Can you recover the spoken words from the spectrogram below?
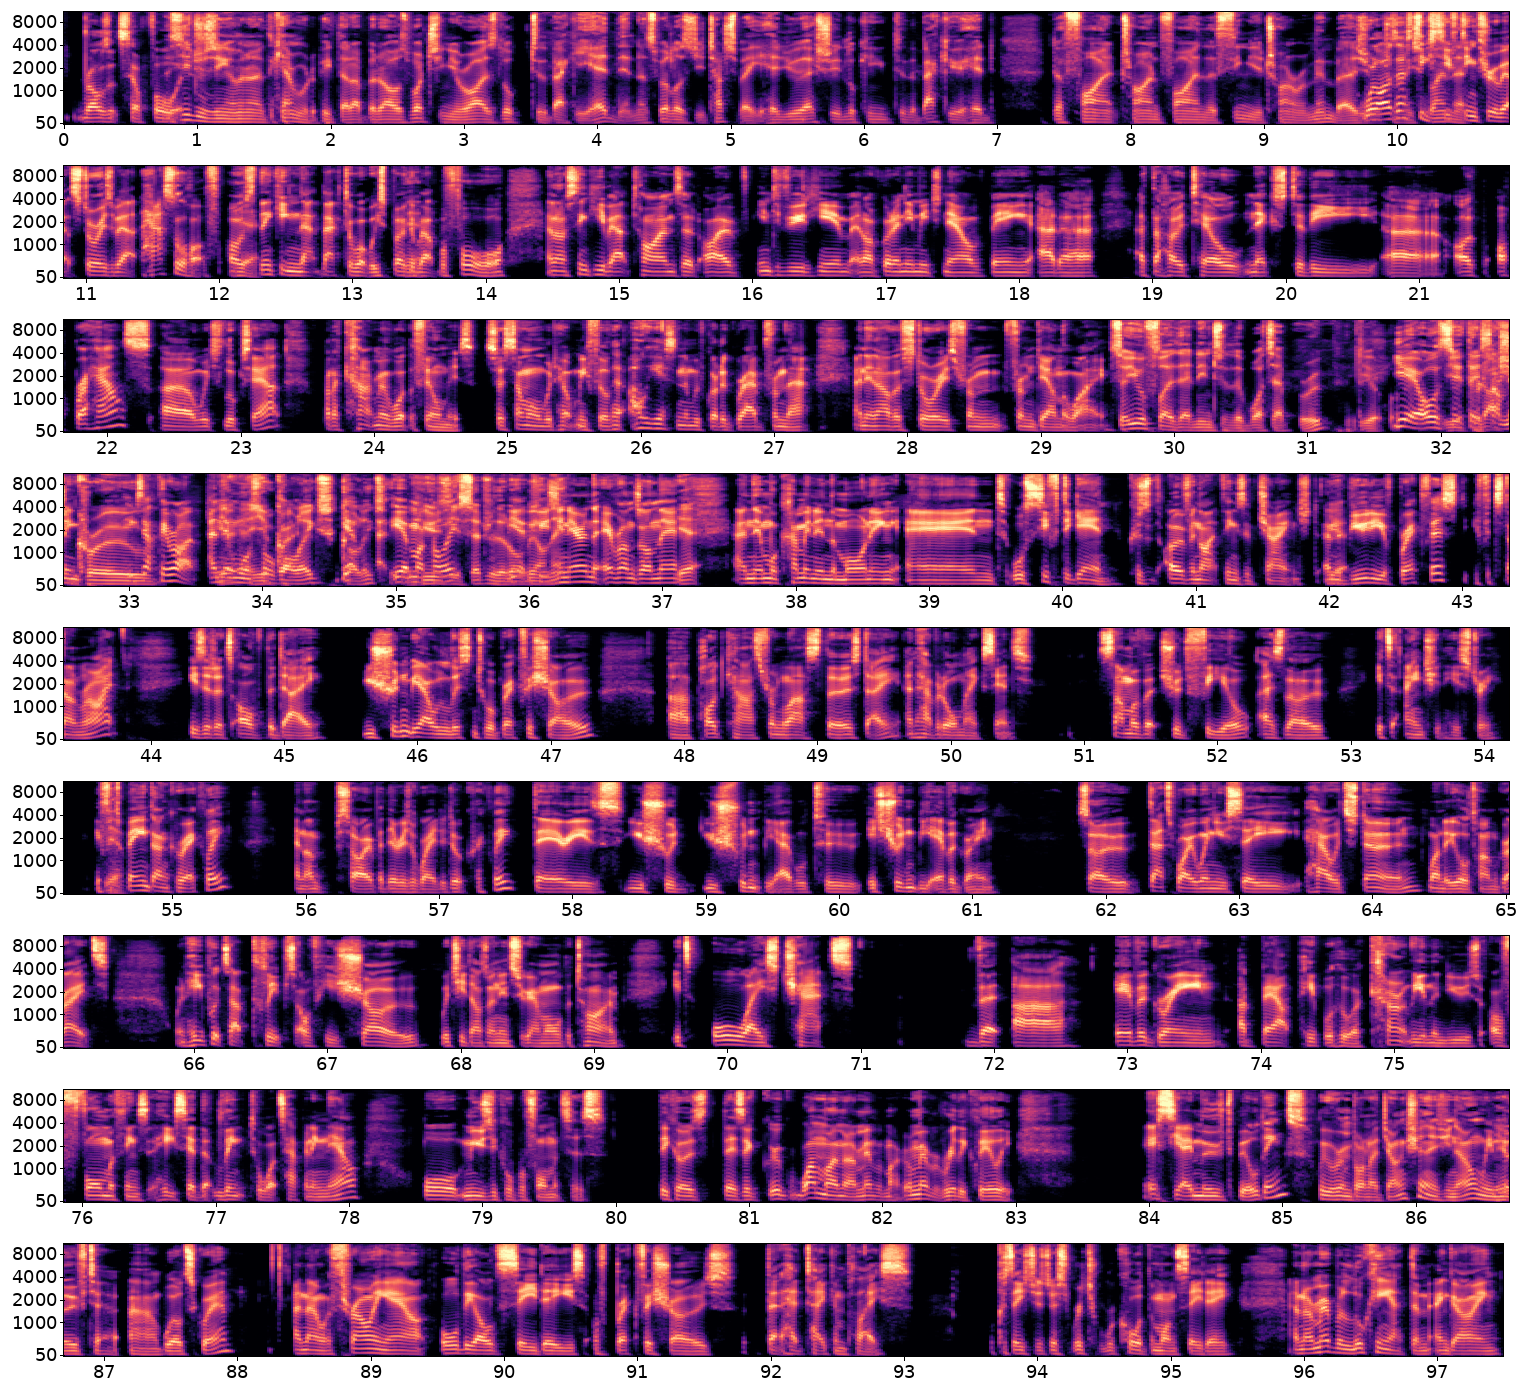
rolls itself forward It's interesting. I mean, the camera would have picked that up, but I was watching your eyes look to the back of your head then, as well as you touch the back of your head. You're actually looking to the back of your head to find, try and find the thing you're trying to remember. As Well, I was actually sifting that. through about stories about Hasselhoff. I was Yeah. thinking that back to what we spoke Yeah. about before, and I was thinking about times that I've interviewed him, and I've got an image now of being at a at the hotel next to the uh, op- opera house, uh, which looks out, but I can't remember what the film is. So someone would help me fill that. Oh yes, and then we've got a grab from that, and then other stories from from down the way. So you'll flow that into the WhatsApp group. Your, Yeah, or see if there's something crew, exactly right, and yeah, then we'll your talk about- colleagues, Yeah, colleagues, yeah, my Hughes, colleagues, etc. That'll yeah, all be on Hughes there. in there, and everyone's on there. Yeah. And then we'll come in in the morning and we'll sift again because overnight things have changed. And Yeah. the beauty of breakfast, if it's done right, is that it's of the day. You shouldn't be able to listen to a breakfast show uh, podcast from last Thursday and have it all make sense. Some of it should feel as though it's ancient history. If Yeah. it's being done correctly, and I'm sorry, but there is a way to do it correctly. There is you should you shouldn't be able to. It shouldn't be evergreen. So that's why when you see Howard Stern, one of the all-time greats, when he puts up clips of his show, which he does on Instagram all the time, it's always chats that are evergreen about people who are currently in the news of former things that he said that link to what's happening now or musical performances. Because there's a one moment I remember, Mike, I remember really clearly. SCA moved buildings. We were in Bondi Junction, as you know, and we moved to uh, World Square. And they were throwing out all the old CDs of breakfast shows that had taken place because they used to just re- record them on CD. And I remember looking at them and going,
